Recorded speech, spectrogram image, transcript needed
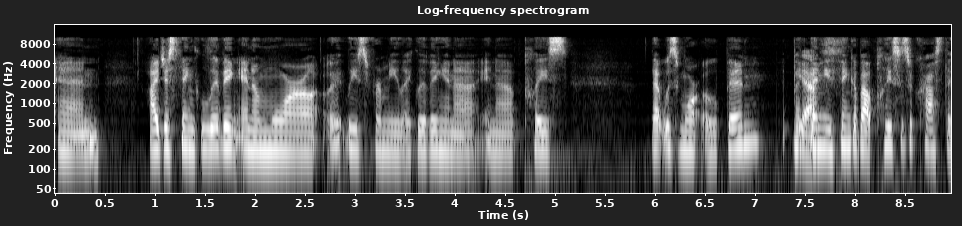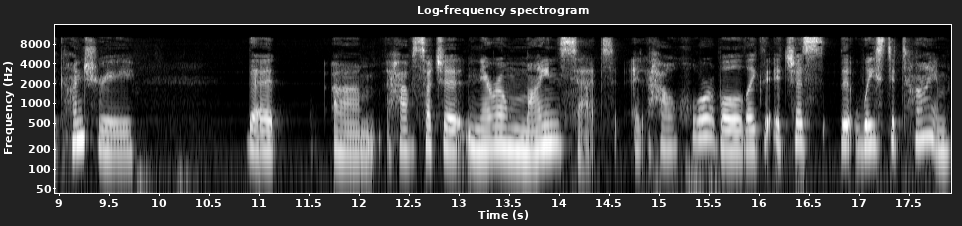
And I just think living in a more, at least for me, like living in a in a place that was more open. But Yes. then you think about places across the country that um, have such a narrow mindset. At how horrible! Like it's just the wasted time.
